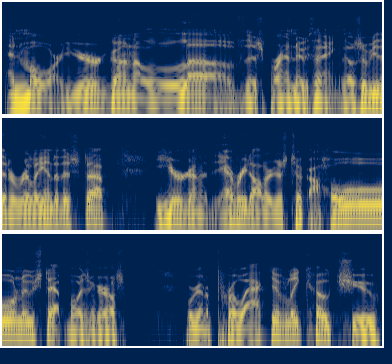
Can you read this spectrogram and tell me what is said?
and more. You're going to love this brand new thing. Those of you that are really into this stuff, you're going to, every dollar just took a whole new step, boys and girls. We're going to proactively coach you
